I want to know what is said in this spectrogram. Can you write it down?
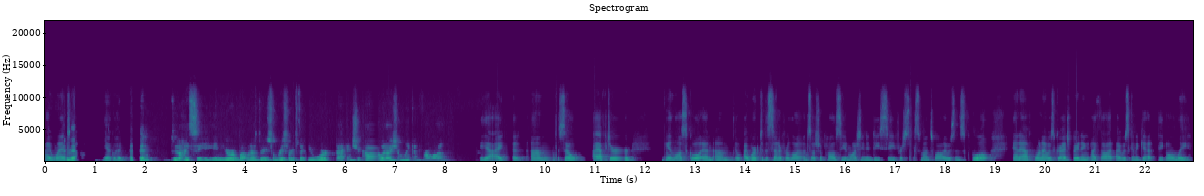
i went then, yeah go ahead and did i see in your but when i was doing some research that you worked back in chicago at isham lincoln for a while yeah i did um, so after being in law school, and um, I worked at the Center for Law and Social Policy in Washington, D.C. for six months while I was in school. And after, when I was graduating, I thought I was going to get the only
